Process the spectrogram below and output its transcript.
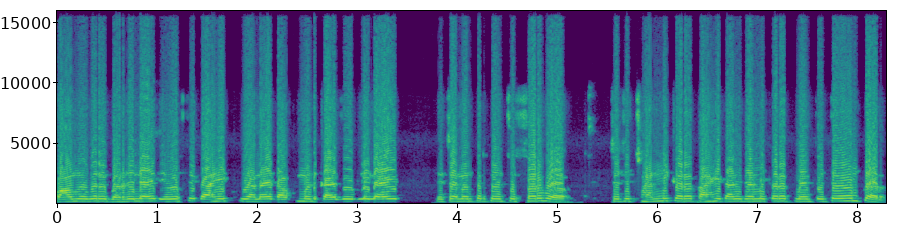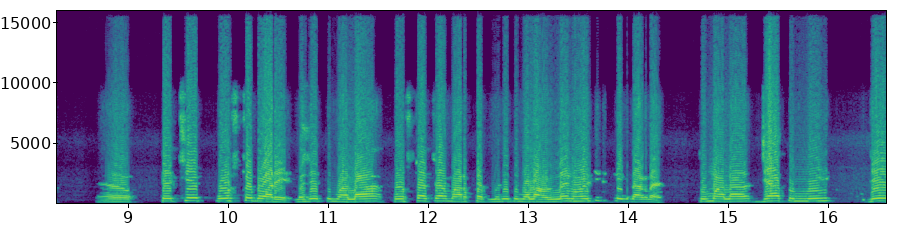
फॉर्म वगैरे भरलेले आहेत व्यवस्थित आहेत. किंवा नाही डॉक्युमेंट काय जोडलेले आहेत. त्याच्यानंतर त्यांचे सर्व त्याची छाननी करत आहेत आणि ज्यांनी करत नाही त्याच्यानंतर त्याचे पोस्टद्वारे म्हणजे तुम्हाला पोस्टाच्या मार्फत म्हणजे तुम्हाला ऑनलाईन हॉल तिकीट निघणार नाही. तुम्हाला ज्या तुम्ही जे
